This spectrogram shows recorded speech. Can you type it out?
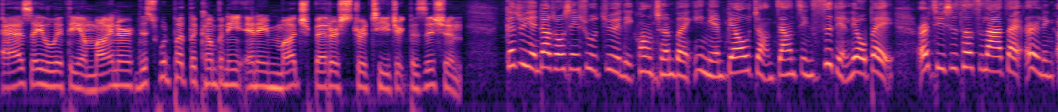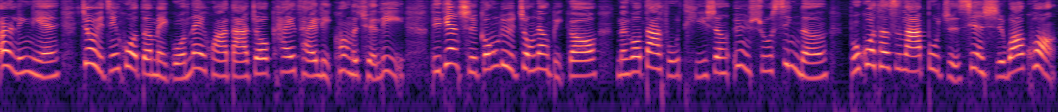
as a lithium miner, this would put the company in a much better strategic position. 根据研调中心数据，锂矿成本一年飙涨将近四点六倍。而其实特斯拉在二零二零年就已经获得美国内华达州开采锂矿的权利，锂电池功率重量比高，能够大幅提升运输性能。不过特斯拉不止现实挖矿，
